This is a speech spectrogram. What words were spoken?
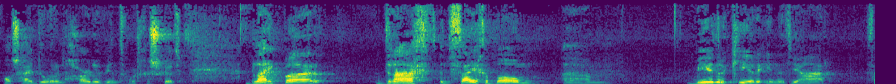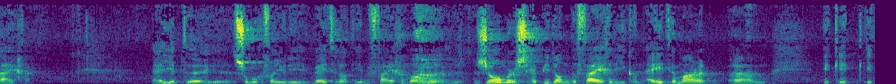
als hij door een harde wind wordt geschud. Blijkbaar draagt een vijgenboom um, meerdere keren in het jaar vijgen. je hebt de, sommige van jullie weten dat, die hebben vijgenbomen. Zomers heb je dan de vijgen die je kan eten, maar ehm, ik, ik, ik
